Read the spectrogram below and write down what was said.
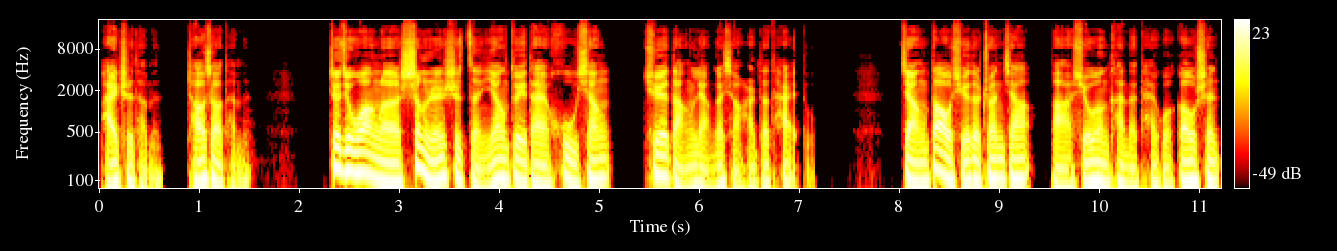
排斥他们、嘲笑他们，这就忘了圣人是怎样对待互相缺党两个小孩的态度。讲道学的专家把学问看得太过高深。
